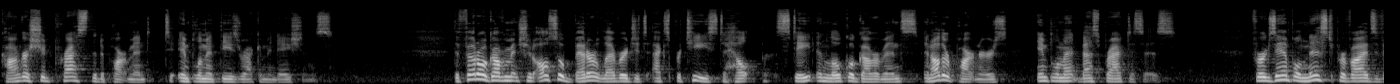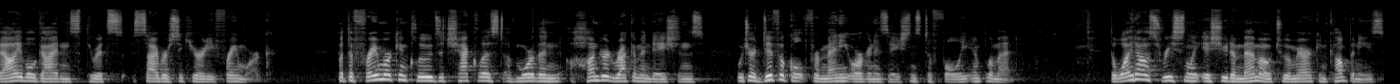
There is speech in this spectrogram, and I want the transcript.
Congress should press the department to implement these recommendations. The federal government should also better leverage its expertise to help state and local governments and other partners implement best practices. For example, NIST provides valuable guidance through its cybersecurity framework. But the framework includes a checklist of more than 100 recommendations, which are difficult for many organizations to fully implement. The White House recently issued a memo to American companies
